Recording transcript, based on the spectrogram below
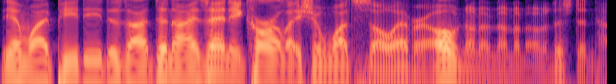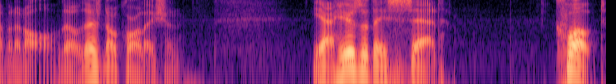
The NYPD does not denies any correlation whatsoever. Oh, no, no, no, no, no. This didn't happen at all. No, there's no correlation. Yeah, here's what they said. Quote,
